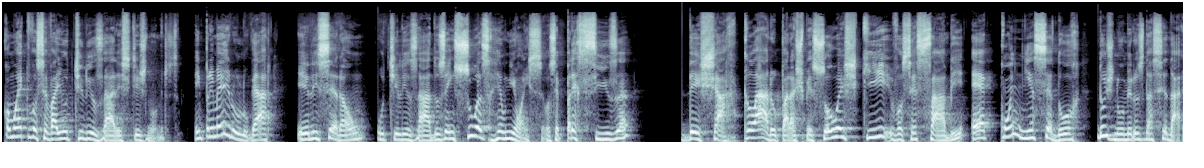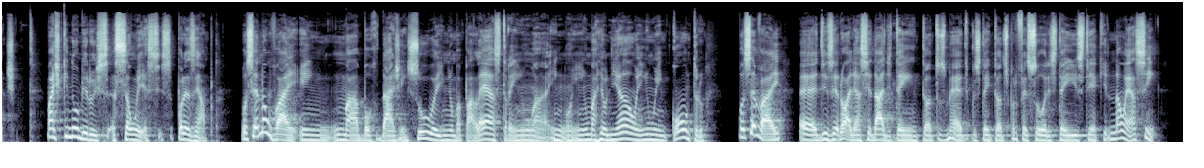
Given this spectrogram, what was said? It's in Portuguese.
Como é que você vai utilizar estes números? Em primeiro lugar, eles serão utilizados em suas reuniões. Você precisa deixar claro para as pessoas que você sabe é conhecedor dos números da cidade. Mas que números são esses? Por exemplo, você não vai em uma abordagem sua, em uma palestra, em uma, em, em uma reunião, em um encontro, você vai é, dizer: olha, a cidade tem tantos médicos, tem tantos professores, tem isso, tem aquilo. Não é assim.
